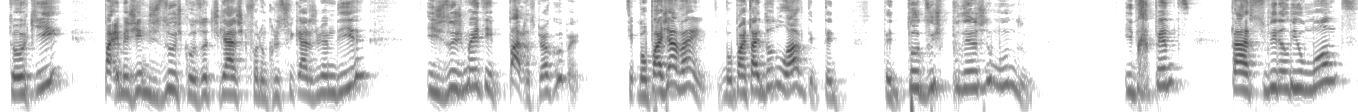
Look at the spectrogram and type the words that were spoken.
estou aqui, pá, imagino Jesus com os outros gajos que foram crucificados no mesmo dia. E Jesus meio tipo, pá, não se preocupem. Tipo, meu pai já vem. Tipo, meu pai está em todo lado. Tipo, tem, tem todos os poderes do mundo. E de repente está a subir ali o monte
